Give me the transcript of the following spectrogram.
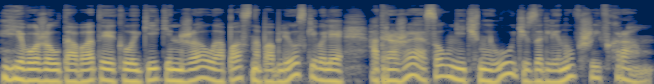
Его желтоватые клыки кинжала опасно поблескивали, отражая солнечный луч, заглянувший в храм.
